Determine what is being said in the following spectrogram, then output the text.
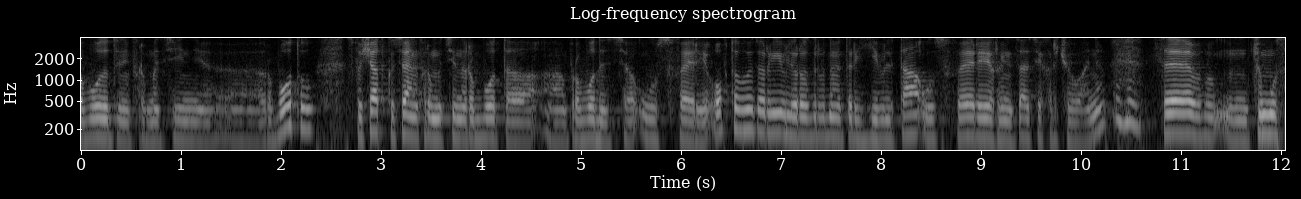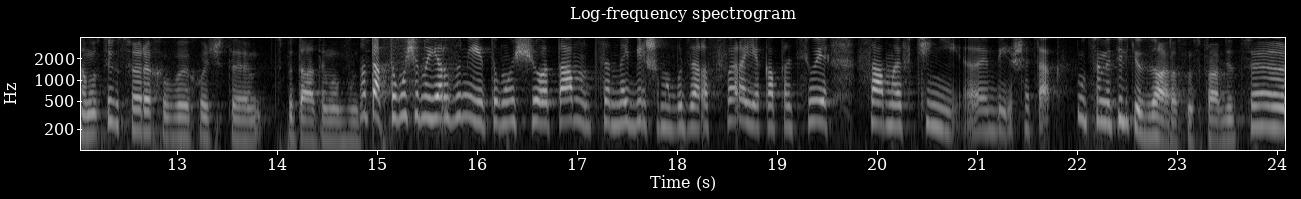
проводити інформаційні е, роботу. Спочатку ця інформаційна робота е, проводиться у сфері оптової торгівлі, роздрібної торгівлі та у сфері організації харчування. Це чому саме в цих сферах ви хочете спитати, мабуть? Ну так, тому що ну я розумію, тому що там це найбільша, мабуть, зараз сфера, яка працює саме в тіні е, більше, так? Ну, це не тільки зараз, насправді. Це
